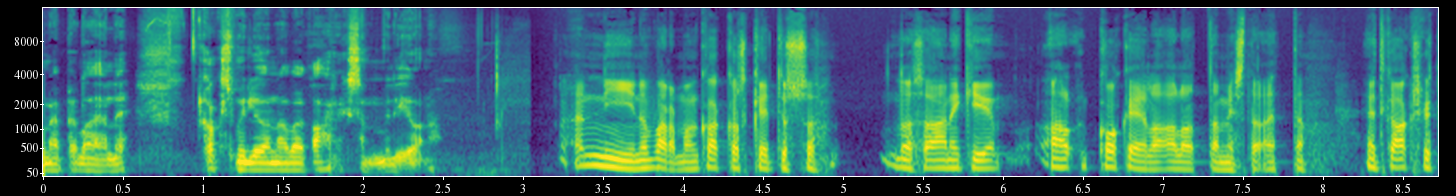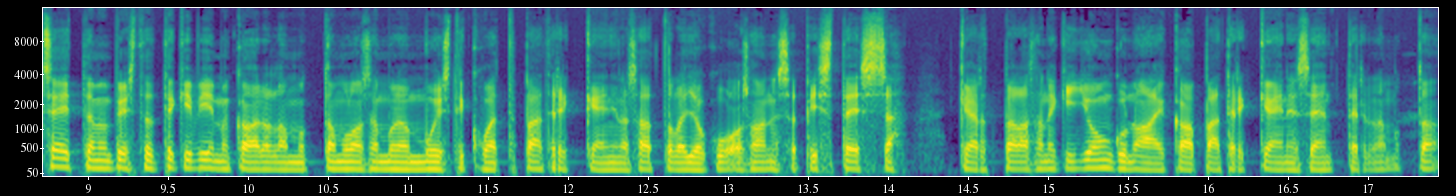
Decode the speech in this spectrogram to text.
ne pelaajalle 2 miljoonaa vai 8 miljoonaa. Niin, no varmaan kakkosketjussa no saa ainakin al- kokeilla aloittamista, että, että 27 pistettä teki viime kaudella, mutta mulla on semmoinen muistikuva, että Patrick Kaneilla saattaa olla joku osa niissä pisteissä. Kert pelasi ainakin jonkun aikaa Patrick Kanein sentterillä, mutta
